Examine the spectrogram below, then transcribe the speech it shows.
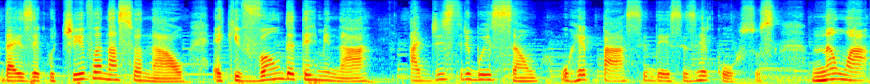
da Executiva Nacional é que vão determinar a distribuição, o repasse desses recursos. Não há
